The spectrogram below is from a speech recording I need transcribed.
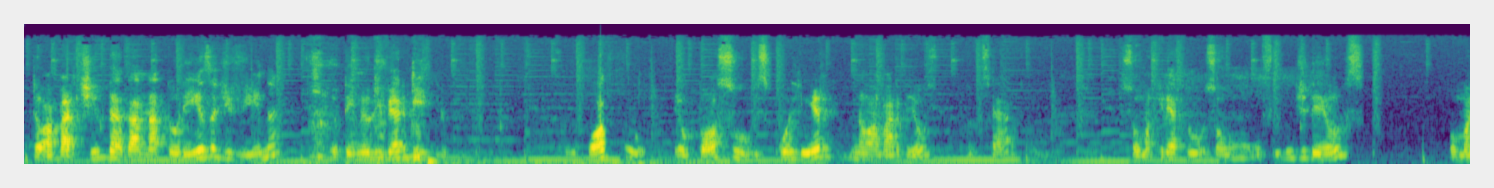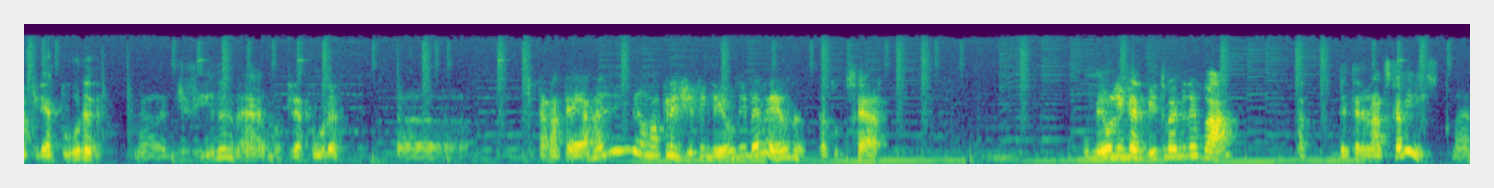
Então, a partir da, da natureza divina, eu tenho meu livre-arbítrio. Eu posso, eu posso escolher não amar Deus, tudo certo. Sou uma criatura, sou um, um filho de Deus, uma criatura uh, divina, né? Uma criatura uh, que está na Terra e eu não acredito em Deus e beleza, tá tudo certo. O meu livre-arbítrio vai me levar a determinados caminhos, né?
